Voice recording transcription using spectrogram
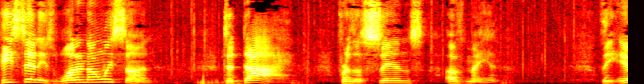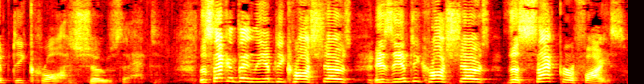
He sent his one and only Son to die for the sins of man. The empty cross shows that. The second thing the empty cross shows is the empty cross shows the sacrifice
